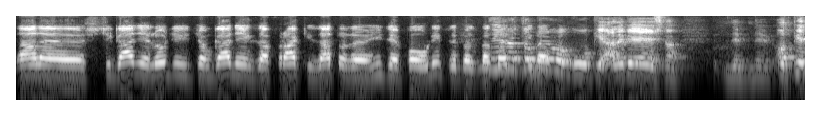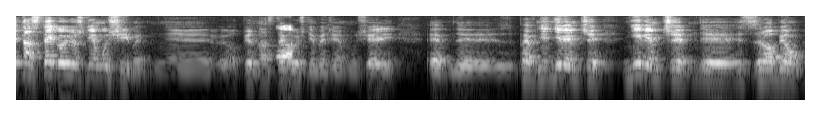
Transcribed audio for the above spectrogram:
No ale ściganie ludzi i ciąganie ich za fraki za to, że idzie po ulicy bez maseczki. Nie, no to było no... głupie, ale wiesz, no od 15 już nie musimy. Od 15 A. już nie będziemy musieli. E, e, pewnie nie wiem, czy nie wiem, czy e, zrobią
